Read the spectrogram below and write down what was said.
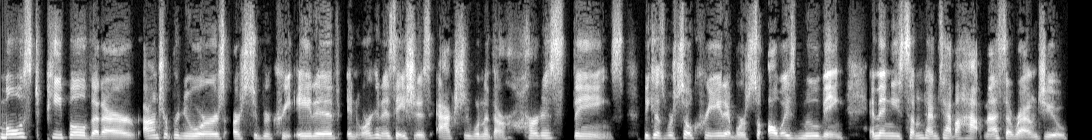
most people that are entrepreneurs are super creative and organization is actually one of their hardest things because we're so creative we're so always moving and then you sometimes have a hot mess around you.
